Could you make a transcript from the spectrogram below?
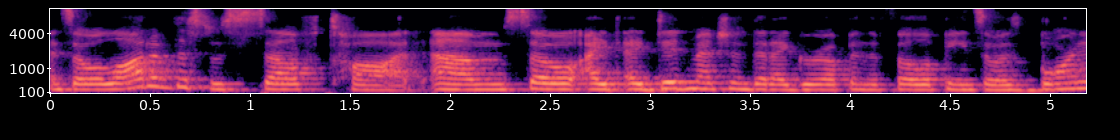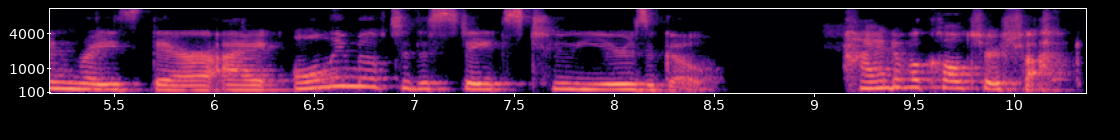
And so a lot of this was self taught. Um, so I, I, did mention that I grew up in the Philippines. I was born and raised there. I only moved to the States two years ago kind of a culture shock.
